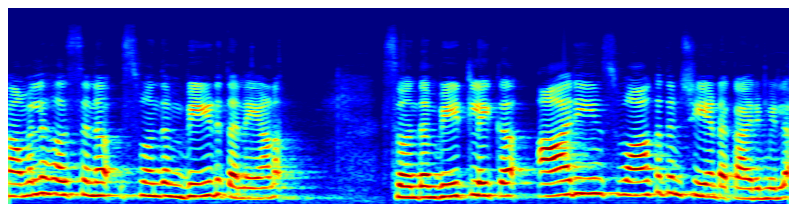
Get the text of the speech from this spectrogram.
കമൽഹാസന് സ്വന്തം വീട് തന്നെയാണ്. സ്വന്തം വീട്ടിലേക്ക് ആരെയും സ്വാഗതം ചെയ്യേണ്ട കാര്യമില്ല.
